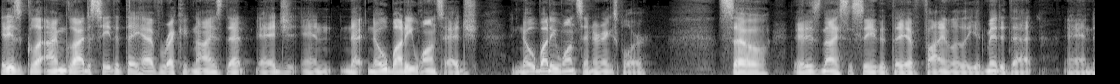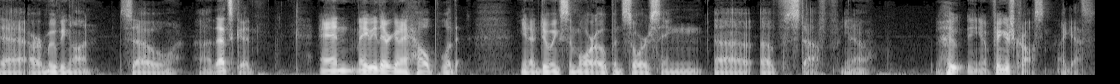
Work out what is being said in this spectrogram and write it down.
it is. Gl- I'm glad to see that they have recognized that Edge and that nobody wants Edge, nobody wants Internet Explorer. So it is nice to see that they have finally admitted that and uh, are moving on. So uh, that's good. And maybe they're going to help with, you know, doing some more open sourcing uh, of stuff. You know, who you know, fingers crossed. I guess.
